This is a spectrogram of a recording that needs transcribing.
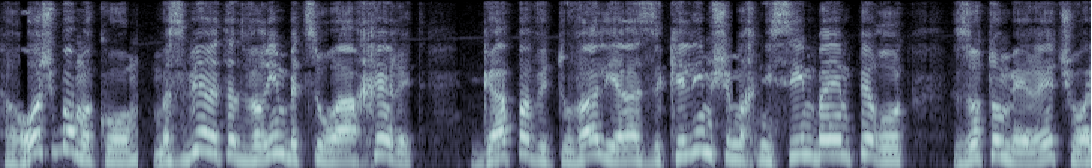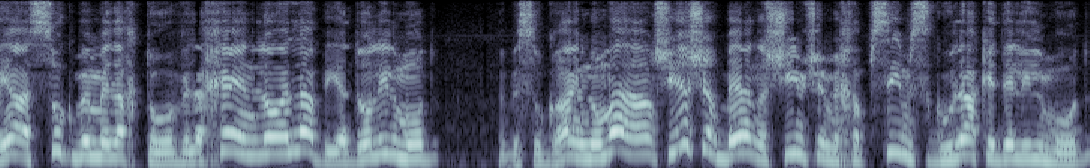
הראש במקום מסביר את הדברים בצורה אחרת. גפה וטובליה זה כלים שמכניסים בהם פירות, זאת אומרת שהוא היה עסוק במלאכתו ולכן לא עלה בידו ללמוד. ובסוגריים נאמר שיש הרבה אנשים שמחפשים סגולה כדי ללמוד,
